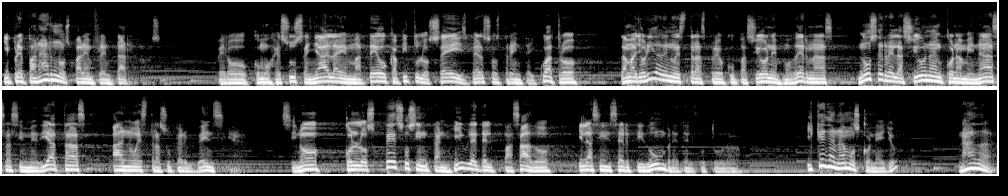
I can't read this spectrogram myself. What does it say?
y prepararnos para enfrentarlos. Pero como Jesús señala en Mateo capítulo 6 versos 34, la mayoría de nuestras preocupaciones modernas no se relacionan con amenazas inmediatas a nuestra supervivencia sino con los pesos intangibles del pasado y las incertidumbres del futuro. ¿Y qué ganamos con ello? Nada,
